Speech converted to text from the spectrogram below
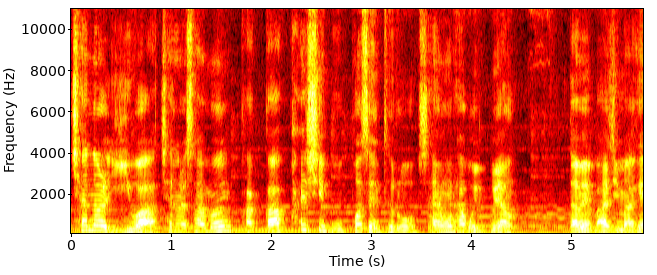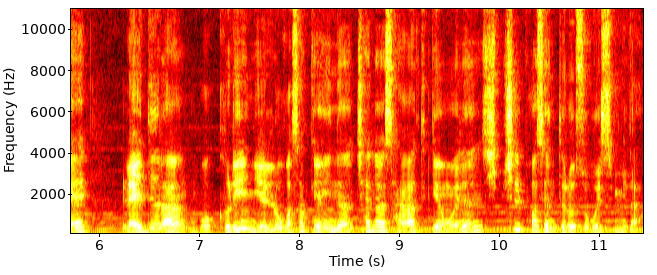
채널 2와 채널 3은 각각 85%로 사용을 하고 있고요. 그 다음에 마지막에 red랑 뭐 green, yellow가 섞여 있는 채널 4 같은 경우에는 17%로 쓰고 있습니다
